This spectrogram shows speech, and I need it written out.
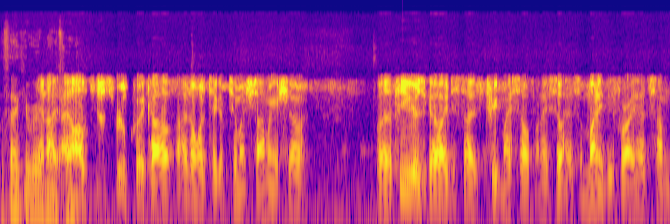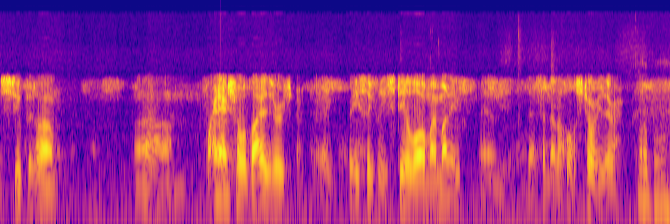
well, thank you very much. and I, much. I'll just real quick. I'll, I don't want to take up too much time on your show, but a few years ago, I decided to treat myself when I still had some money before I had some stupid um, um, financial advisor uh, basically steal all my money, and that's another whole story there. Oh boy.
